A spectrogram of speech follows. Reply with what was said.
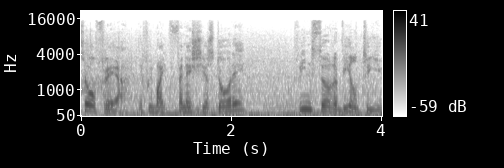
So, Freya, if we might finish your story? Hrimthur revealed to you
